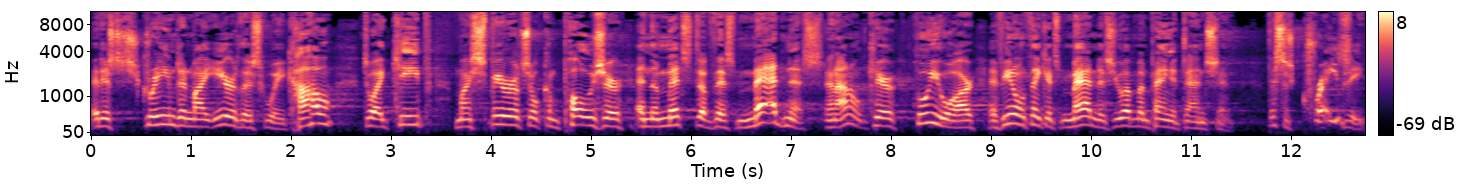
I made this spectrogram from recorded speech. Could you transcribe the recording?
It has screamed in my ear this week. How do I keep my spiritual composure in the midst of this madness. And I don't care who you are, if you don't think it's madness, you haven't been paying attention. This is crazy.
